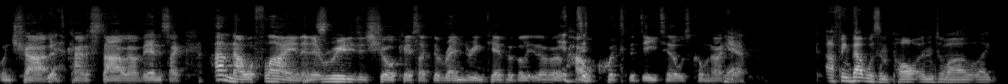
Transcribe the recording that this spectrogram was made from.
Uncharted kind of style. And at the end, it's like, and now we're flying, and it really did showcase like the rendering capability of It's how quick the detail was coming out. Yeah. Yeah, I think that was important. While like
